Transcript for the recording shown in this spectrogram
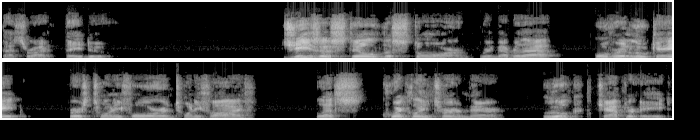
That's right, they do. Jesus stilled the storm. Remember that? Over in Luke 8, verse 24 and 25. Let's quickly turn there. Luke chapter 8,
